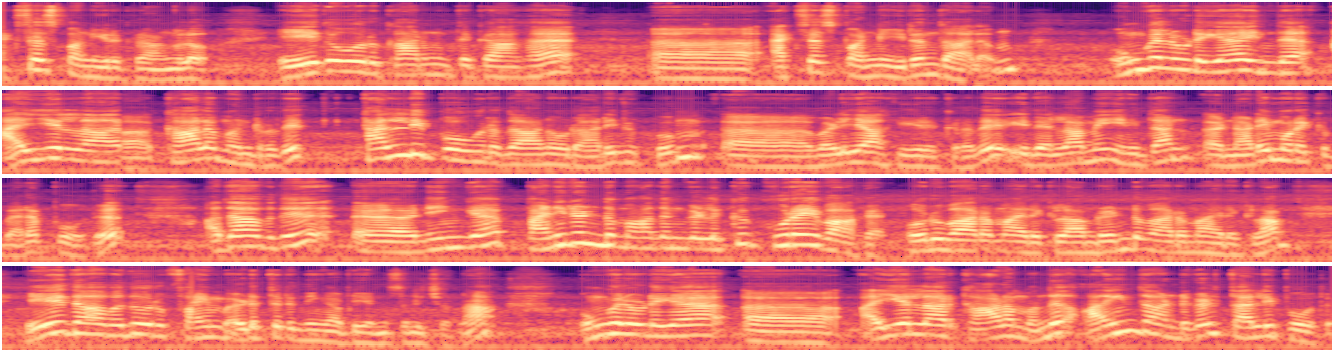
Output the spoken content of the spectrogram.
அக்சஸ் பண்ணியிருக்கிறாங்களோ ஏதோ ஒரு காரணத்துக்காக அக்சஸ் பண்ணி இருந்தாலும் உங்களுடைய இந்த ஐஎல்ஆர் காலம்ன்றது தள்ளி போகிறதான ஒரு அறிவிப்பும் வெளியாகி இருக்கிறது. இது எல்லாமே இனிதான் நடைமுறைக்கு வரப்போகுது. அதாவது நீங்கள் நீங்க பனிரெண்டு மாதங்களுக்கு குறைவாக ஒரு வாரமா இருக்கலாம் ரெண்டு வாரமா இருக்கலாம் ஏதாவது ஒரு ஃபைம் எடுத்திருந்தீங்க அப்படின்னு சொல்லி சொன்னால் உங்களுடைய ஐஎல்ஆர் காலம் வந்து ஐந்து ஆண்டுகள் தள்ளி போகுது.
